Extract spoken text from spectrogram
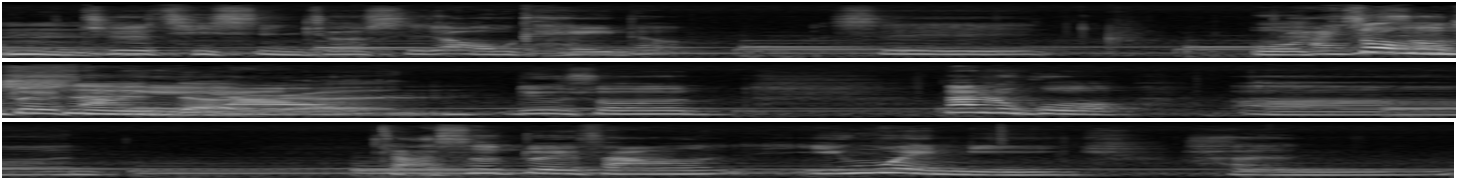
嗯，就是其实你就是 OK 的。是，我重视的人。例如说，那如果呃，假设对方因为你很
